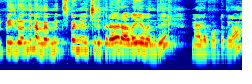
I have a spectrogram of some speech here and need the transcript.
இப்போ இதில் வந்து நம்ம மிக்ஸ் பண்ணி வச்சுருக்கிற ரவையை வந்து மேலே போட்டுக்கலாம்.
